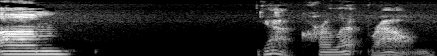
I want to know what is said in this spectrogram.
Um, yeah, Carlett Brown.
